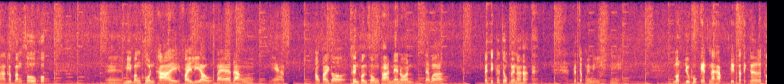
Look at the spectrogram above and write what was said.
มากับบังโซ่ครบนี่มีบางคนท้ายไฟเลี้ยวแต่ดังเนี่ยเอาไปก็ขึ้นขนส่งผ่านแน่นอน แต่ว่าไปติดกระจกด้วยนะฮะ กระจกไม่มีนี่รถอยู่ภูเก็ตนะครับ ติดสติกเกอร์ทู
